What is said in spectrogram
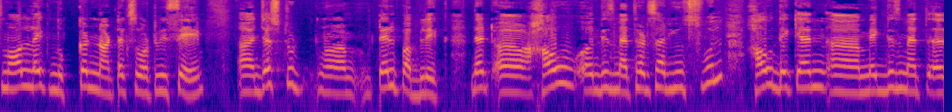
small like nukkad nataks what we say uh, just to um, tell public that uh, how uh, these methods are useful how they can uh, make this met uh,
